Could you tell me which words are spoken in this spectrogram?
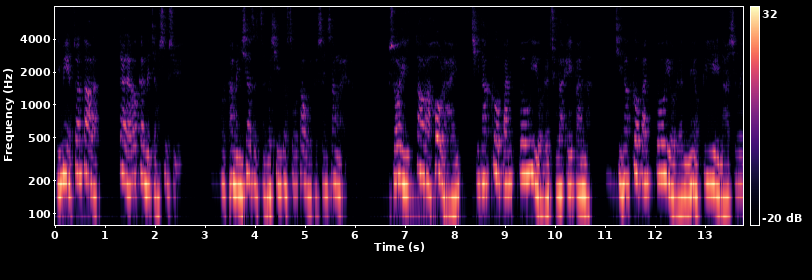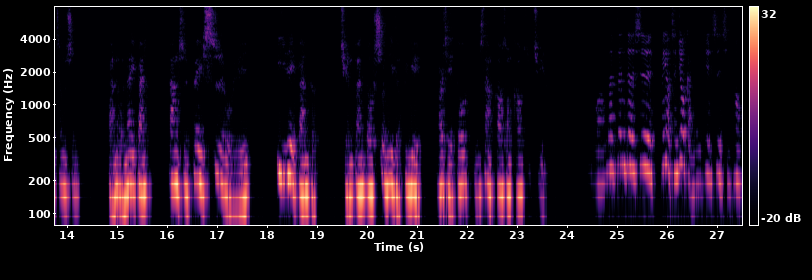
你们也赚到了。再来，我跟你们讲数学哦，他们一下子整个心都收到我的身上来了。所以到了后来，其他各班都有人除了 A 班了，其他各班都有人没有毕业拿学位证书，反正我那一班当时被视为异类班的，全班都顺利的毕业，而且都读上高中高职去了。哇，那真的是很有成就感的一件事情哈。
